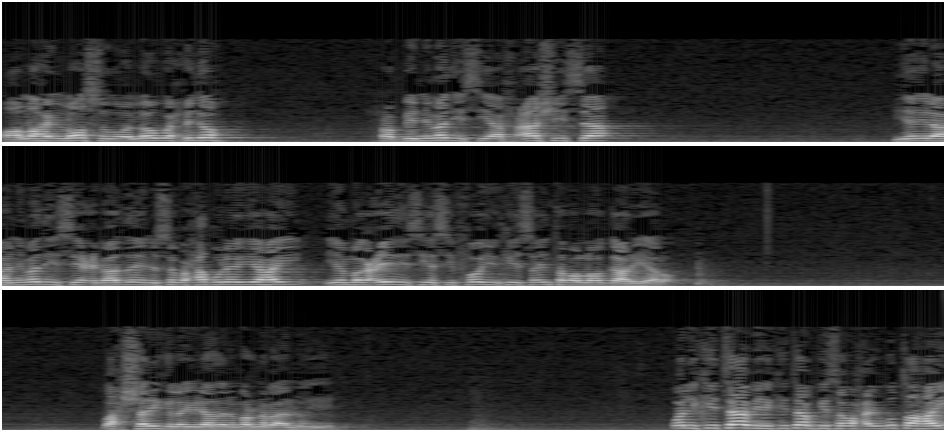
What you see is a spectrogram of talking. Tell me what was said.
Oo allah in loo sugo oo loo waxido rabbinimadiisa iyo afcaashiisa iyo ilaahnimadiisa iyo cibaadada inu isagu xaq u leeyahay iyo magacyadiisa iyo sifooyinkiisa intaba loo gaar yeelo wax shariig la yidhahdana marnaba aan loo yeeli walikitaabihi kitaabkiisa waxay ugu tahay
